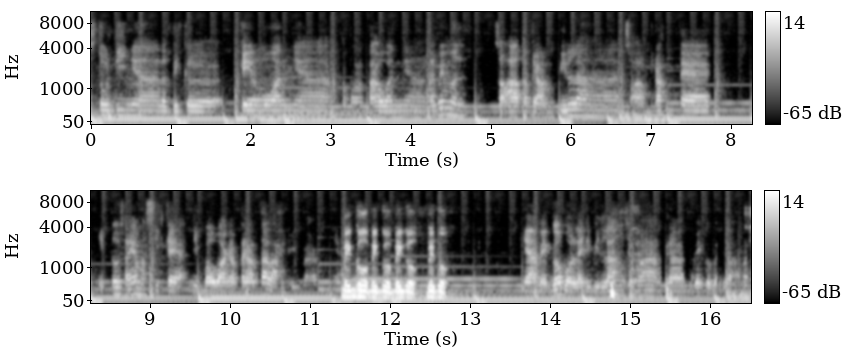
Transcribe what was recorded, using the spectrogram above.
studinya, lebih ke keilmuannya, pengetahuannya. Tapi men, soal keterampilan, soal praktek itu saya masih kayak di bawah rata-rata lah ibaratnya. Bego, bego, bego, bego. Ya bego boleh dibilang, cuma enggak bego-bego amat.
